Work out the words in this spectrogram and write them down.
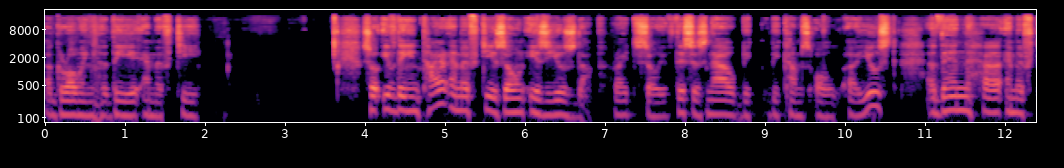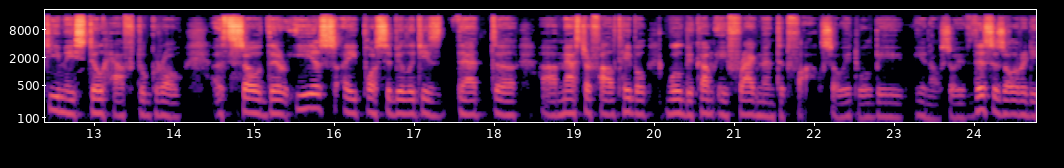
uh, growing the MFT so if the entire MFT zone is used up, right? So if this is now be becomes all uh, used, uh, then uh, MFT may still have to grow. Uh, so there is a possibility that uh, uh, master file table will become a fragmented file. So it will be, you know, so if this is already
